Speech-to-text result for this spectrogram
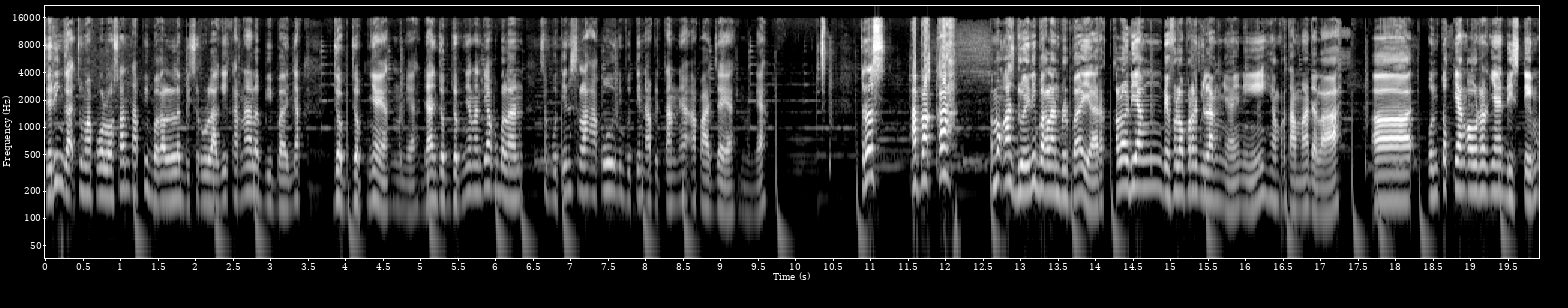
Jadi nggak cuma polosan tapi bakal lebih seru lagi karena lebih banyak job-jobnya ya teman ya. Dan job-jobnya nanti aku bakalan sebutin setelah aku nyebutin updateannya apa aja ya teman ya. Terus apakah Among Us 2 ini bakalan berbayar? Kalau yang developer bilangnya ini yang pertama adalah uh, untuk yang ownernya di Steam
